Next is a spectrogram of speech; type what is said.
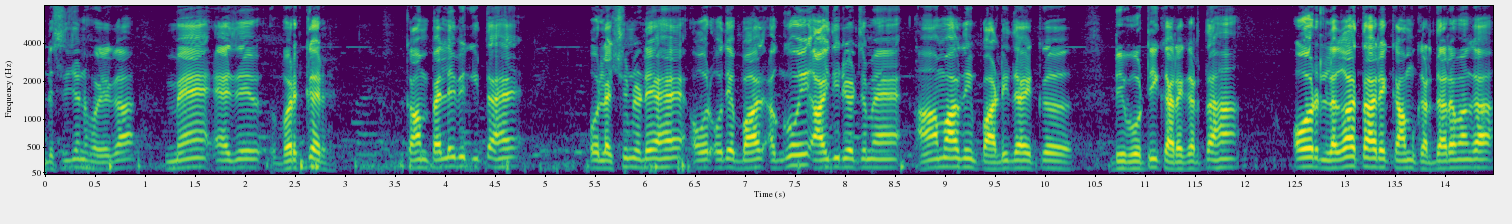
ਡਿਸੀਜਨ ਹੋਏਗਾ। ਮੈਂ ਐਜ਼ ਅ ਵਰਕਰ ਕੰਮ ਪਹਿਲੇ ਵੀ ਕੀਤਾ ਹੈ ਉਹ ਇਲੈਕਸ਼ਨ ਲੜਿਆ ਹੈ ਔਰ ਉਹਦੇ ਬਾਅਦ ਅੱਗੋਂ ਹੀ ਅੱਜ ਦੀ ਡੇਟ 'ਚ ਮੈਂ ਆਮ ਆਦਮੀ ਪਾਰਟੀ ਦਾ ਇੱਕ ਡਿਵੋਟੀ ਕਾਰਜਕਰਤਾ ਹਾਂ ਔਰ ਲਗਾਤਾਰ ਇਹ ਕੰਮ ਕਰਦਾ ਰਵਾਂਗਾ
